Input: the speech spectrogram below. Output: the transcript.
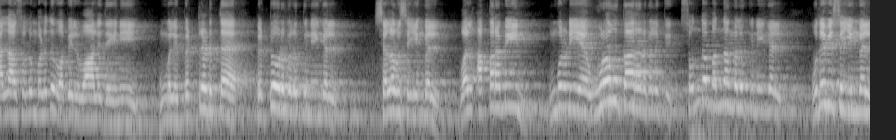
அல்லாஹ் சொல்லும் பொழுது வபில் வாலிதைனி உங்களை பெற்றெடுத்த பெற்றோர்களுக்கு நீங்கள் செலவு செய்யுங்கள். வல் அக்கரபீன் உங்களுடைய உறவுக்காரர்களுக்கு சொந்த பந்தங்களுக்கு நீங்கள் உதவி செய்யுங்கள்.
